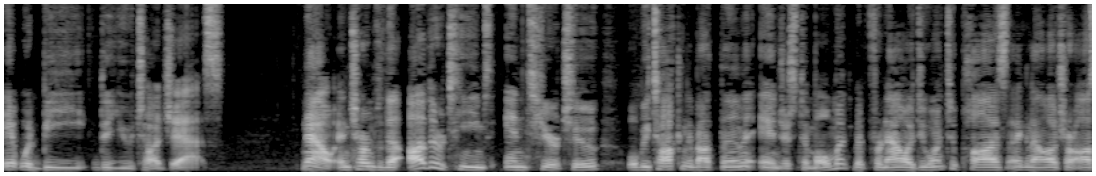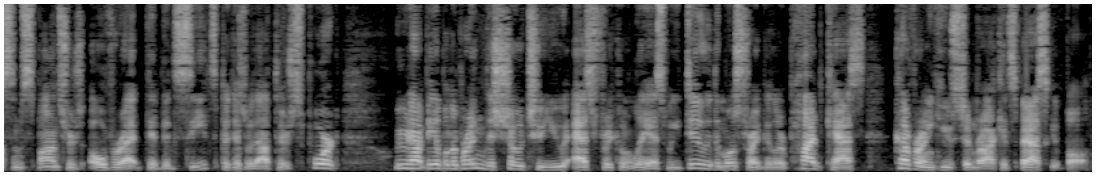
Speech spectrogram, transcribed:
it would be the Utah Jazz. Now, in terms of the other teams in Tier 2, we'll be talking about them in just a moment, but for now, I do want to pause and acknowledge our awesome sponsors over at Vivid Seats because without their support, we would not be able to bring the show to you as frequently as we do, the most regular podcast covering Houston Rockets basketball.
